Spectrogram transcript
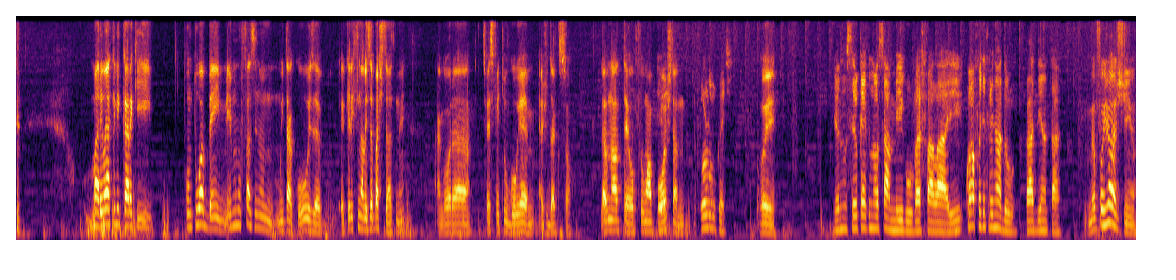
Marinho é aquele cara que pontua bem, mesmo não fazendo muita coisa, é que ele finaliza bastante, né? Agora, se tivesse feito o gol, ia ajudar que só. Leonatel foi uma aposta. Ô Lucas. Oi. Eu não sei o que é que o nosso amigo vai falar aí. Qual foi o treinador, para adiantar? Meu foi Jorginho.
